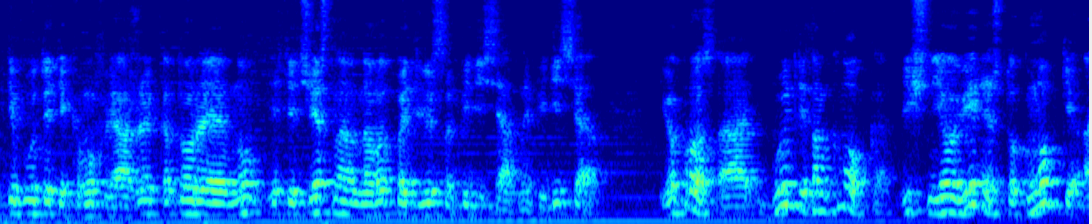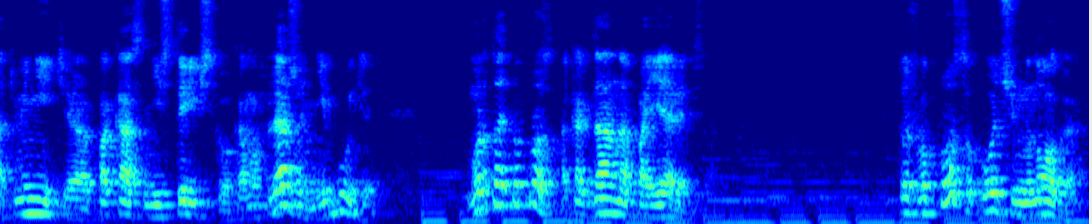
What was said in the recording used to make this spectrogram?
где будут эти камуфляжи, которые, ну, если честно, народ поделился 50 на 50. И вопрос, а будет ли там кнопка? Лично я уверен, что кнопки отменить э, показ неисторического камуфляжа не будет. Может дать вопрос, а когда она появится? Тоже вопросов очень много.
